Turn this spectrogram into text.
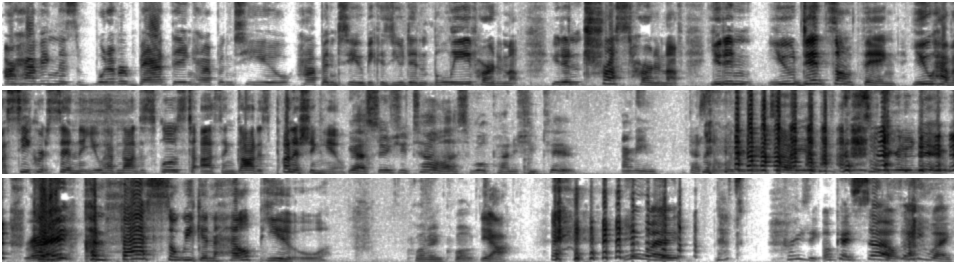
are having this whatever bad thing happen to you happen to you because you didn't believe hard enough. You didn't trust hard enough. You didn't you did something. You have a secret sin that you have not disclosed to us and God is punishing you. Yeah, as soon as you tell us, we'll punish you too. I mean, that's not what they're going to tell you. That's what they're going to do, right? Confess so we can help you. Quote unquote. Yeah. anyway, that's crazy. Okay, so anyway,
